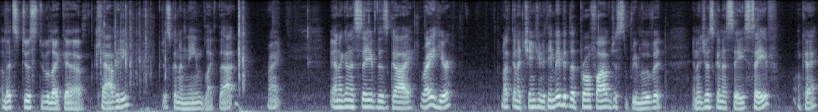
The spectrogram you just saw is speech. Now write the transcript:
Let's just do like a cavity. Just gonna name like that, right? And I'm gonna save this guy right here not gonna change anything. Maybe the profile, just remove it. And I'm just gonna say save, okay?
